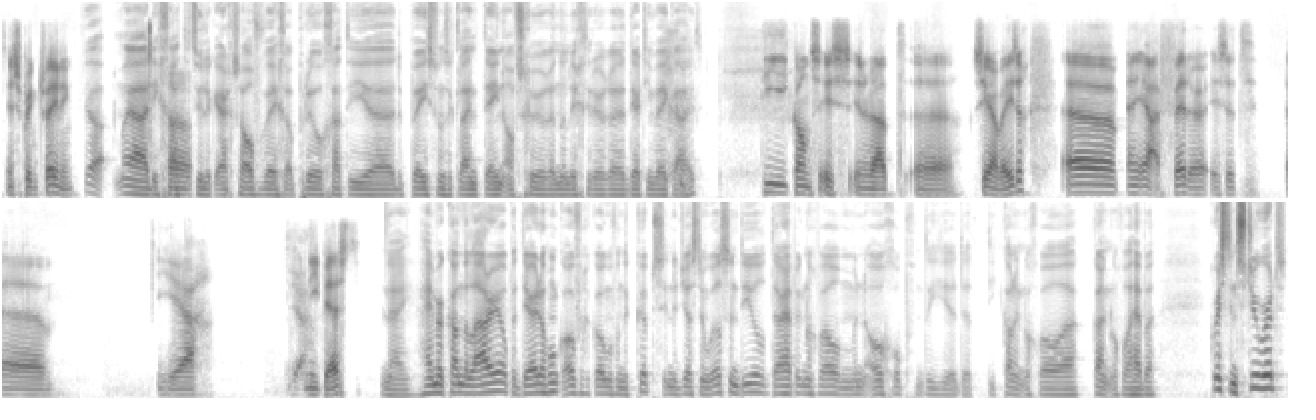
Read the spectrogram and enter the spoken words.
in spring training. Ja, maar ja, die gaat uh, natuurlijk ergens halverwege april gaat die, de pace van zijn kleine teen afscheuren en dan ligt hij er 13 weken uit. Die kans is inderdaad zeer aanwezig. en ja, verder is het ja, ja, niet best. Nee, Heimer Candelario op het derde honk overgekomen van de Cubs in de Justin Wilson deal. Daar heb ik nog wel mijn oog op. Die, uh, dat, die kan, ik nog wel, uh, kan ik nog wel hebben. Kristen Stewart.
